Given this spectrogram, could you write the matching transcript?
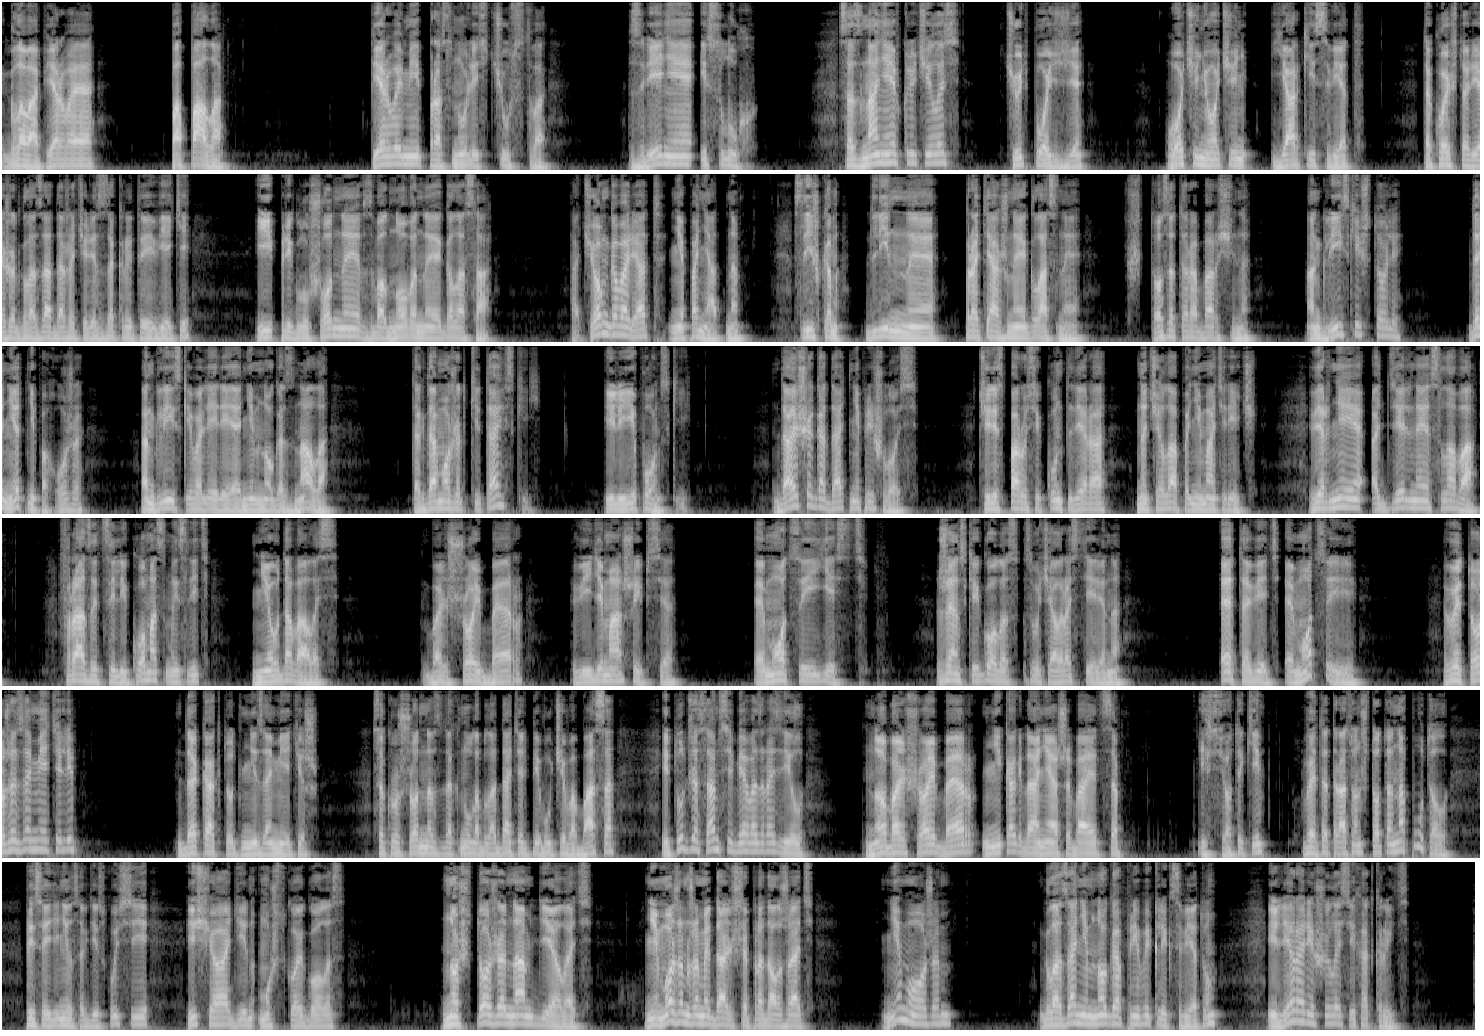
Глава первая. Попала. Первыми проснулись чувства. Зрение и слух. Сознание включилось чуть позже. Очень-очень яркий свет. Такой, что режет глаза даже через закрытые веки. И приглушенные, взволнованные голоса. О чем говорят, непонятно слишком длинные, протяжные, гласные. Что за тарабарщина? Английский, что ли? Да нет, не похоже. Английский Валерия немного знала. Тогда, может, китайский? Или японский? Дальше гадать не пришлось. Через пару секунд Лера начала понимать речь. Вернее, отдельные слова — фразы целиком осмыслить не удавалось. Большой Бер, видимо, ошибся. Эмоции есть. Женский голос звучал растерянно. «Это ведь эмоции? Вы тоже заметили?» «Да как тут не заметишь?» Сокрушенно вздохнул обладатель певучего баса и тут же сам себе возразил – но Большой Бер никогда не ошибается. И все-таки в этот раз он что-то напутал. Присоединился к дискуссии еще один мужской голос. «Но что же нам делать? Не можем же мы дальше продолжать?» «Не можем». Глаза немного привыкли к свету, и Лера решилась их открыть.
